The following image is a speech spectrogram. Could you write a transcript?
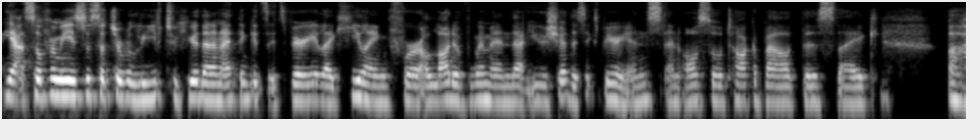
yeah so for me it's just such a relief to hear that and i think it's it's very like healing for a lot of women that you share this experience and also talk about this like uh,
